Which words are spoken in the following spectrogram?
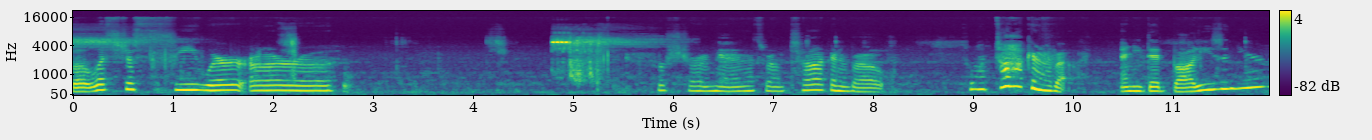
But let's just see where our, uh, First try, man. That's what I'm talking about. That's what I'm talking about. Any dead bodies in here?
